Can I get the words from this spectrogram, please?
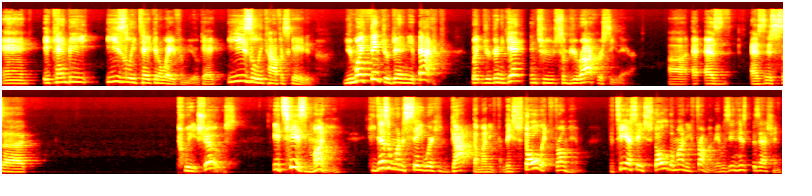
and it can be easily taken away from you, okay? Easily confiscated. You might think you're getting it back, but you're going to get into some bureaucracy there. Uh, as as this uh, tweet shows, it's his money. He doesn't want to say where he got the money from. They stole it from him. The TSA stole the money from him. It was in his possession.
